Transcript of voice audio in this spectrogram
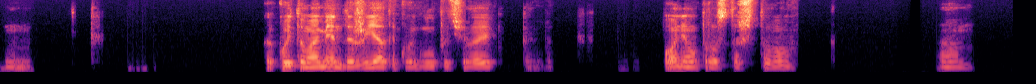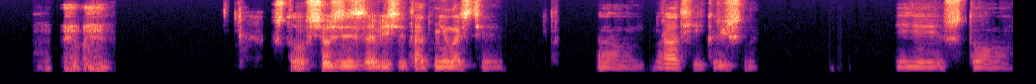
в какой-то момент даже я такой глупый человек как бы, понял просто, что что все здесь зависит от милости Радхи и Кришны. И что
